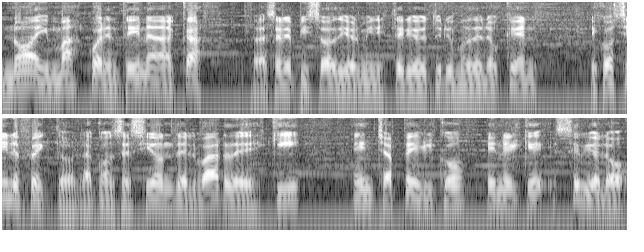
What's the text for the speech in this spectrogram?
no hay más cuarentena acá. Tras el episodio, el Ministerio de Turismo de Neuquén dejó sin efecto la concesión del bar de esquí en Chapelco en el que se violó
